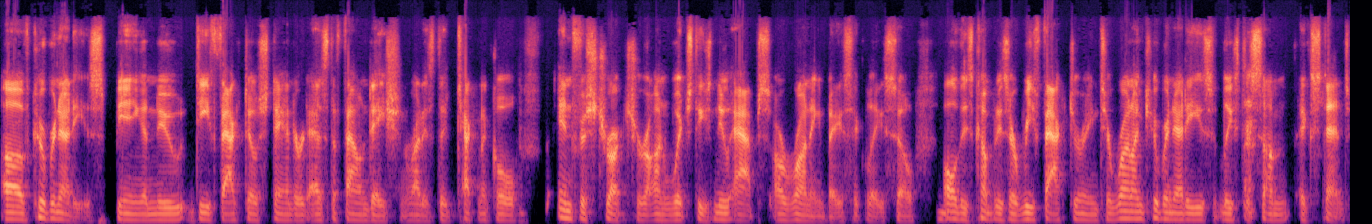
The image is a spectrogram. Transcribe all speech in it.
of Kubernetes being a new de facto standard as the foundation, right? As the technical infrastructure on which these new apps are running, basically. So mm-hmm. all these companies are refactoring to run on Kubernetes, at least to some extent.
